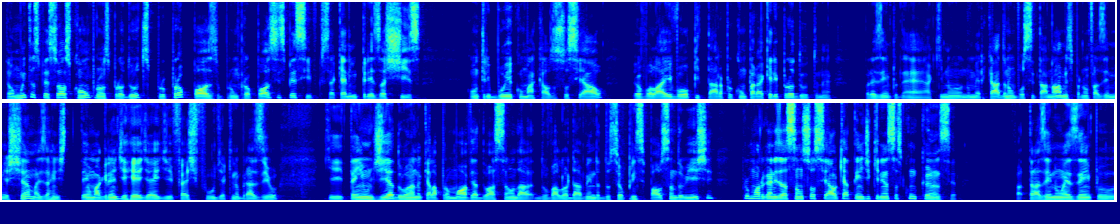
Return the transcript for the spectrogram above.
Então, muitas pessoas compram os produtos por propósito, por um propósito específico. Se aquela empresa X contribui com uma causa social, eu vou lá e vou optar por comprar aquele produto, né? Por exemplo, né, aqui no, no, mercado, não vou citar nomes para não fazer mexer, mas a gente tem uma grande rede aí de fast food aqui no Brasil que tem um dia do ano que ela promove a doação da, do valor da venda do seu principal sanduíche para uma organização social que atende crianças com câncer. Trazendo um exemplo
